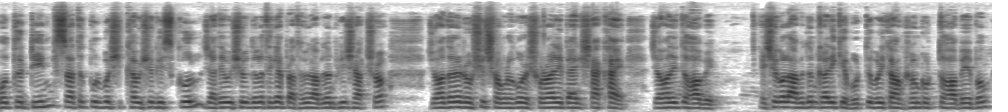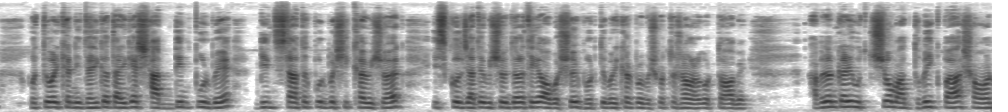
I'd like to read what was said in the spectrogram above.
মধ্যে দিন স্নাতক পূর্ব শিক্ষা বিষয়ক স্কুল, জাতীয় বিশ্ববিদ্যালয় থেকে প্রাথমিক আবেদন ফি সাতশো জমাদানের রসিদ সংগ্রহ করে সোনালী ব্যাংক শাখায় জমা দিতে হবে। এ সকল আবেদনকারীকে ভর্তি পরীক্ষা অংশগ্রহণ করতে হবে এবং ভর্তি পরীক্ষার নির্ধারিত তারিখের সাত দিন পূর্বে দিন স্নাতক পূর্ব শিক্ষা বিষয়ক স্কুল, জাতীয় বিশ্ববিদ্যালয় থেকে অবশ্যই ভর্তি পরীক্ষার প্রবেশপত্র সংগ্রহ করতে হবে। আবেদনকারী উচ্চ মাধ্যমিক বা সমান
